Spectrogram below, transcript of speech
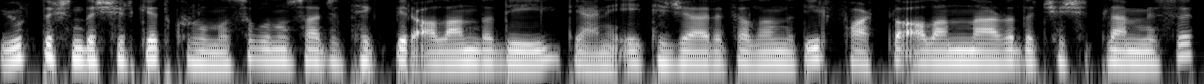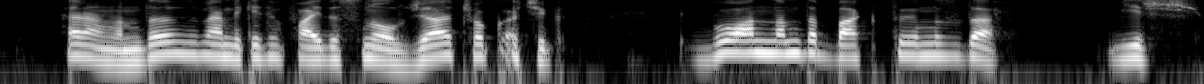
yurt dışında şirket kurulması bunun sadece tek bir alanda değil yani e-ticaret alanında değil farklı alanlarda da çeşitlenmesi her anlamda memleketin faydasına olacağı çok açık. Bu anlamda baktığımızda bir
